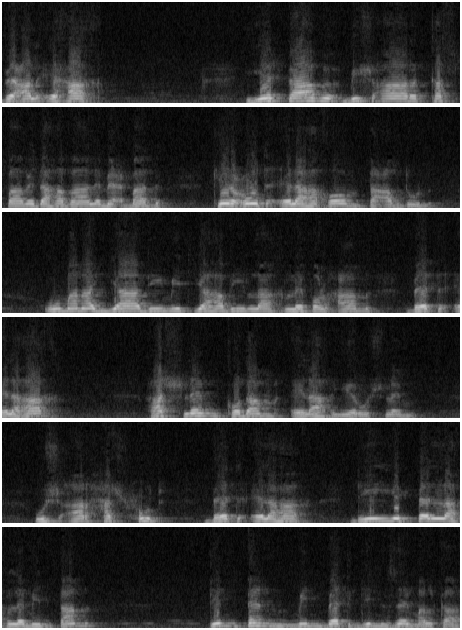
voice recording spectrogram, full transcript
ועל איכך יטב בשאר כספה ודהבה למעבד כרעות אלה החום תעבדון. ומניידי מתייהבין לך לפולחן בית אלהך, השלם קודם אלה ירושלם. ושאר חשכות בית אלהך, די יפל לך למינתן, תנתן מן בית גנזי מלכה,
